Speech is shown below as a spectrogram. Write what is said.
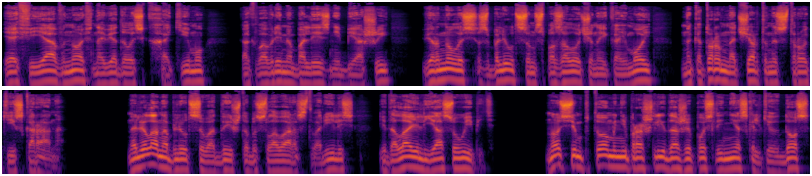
И Афия вновь наведалась к Хакиму, как во время болезни Биаши, вернулась с блюдцем с позолоченной каймой, на котором начертаны строки из Корана налила на блюдце воды, чтобы слова растворились, и дала Ильясу выпить. Но симптомы не прошли даже после нескольких доз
